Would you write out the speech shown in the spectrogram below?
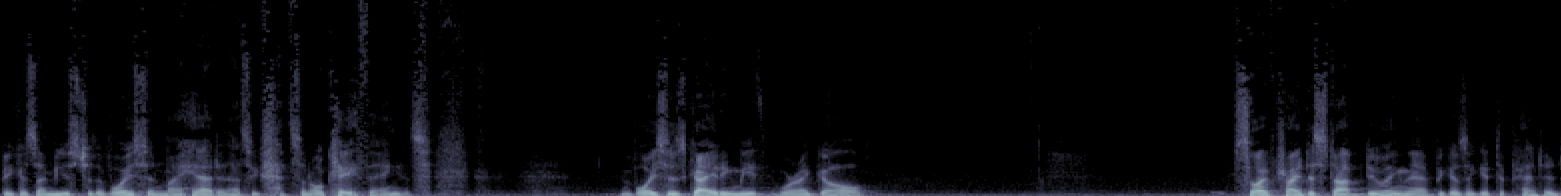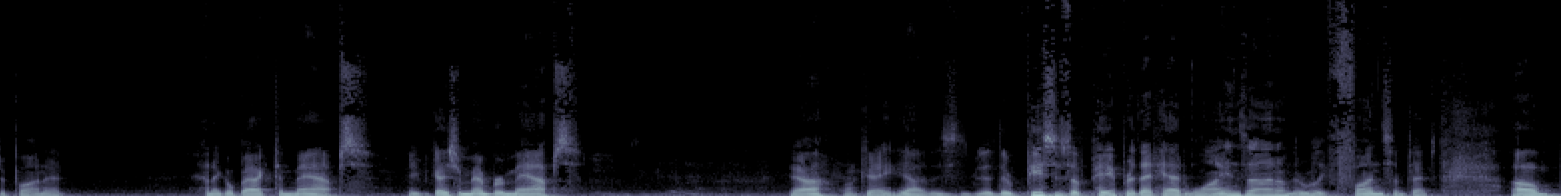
because I'm used to the voice in my head, and that's, that's an okay thing. It's, the voice is guiding me where I go. So I've tried to stop doing that because I get dependent upon it and I go back to maps. You guys remember maps? Yeah, okay, yeah. They're pieces of paper that had lines on them. They're really fun sometimes. Um,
